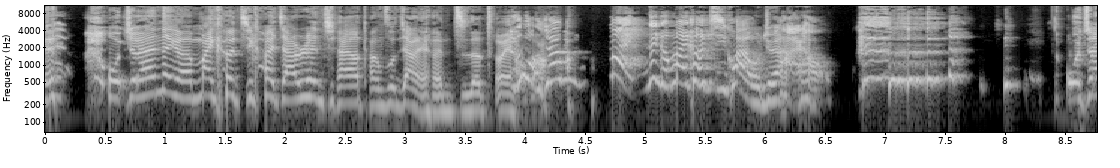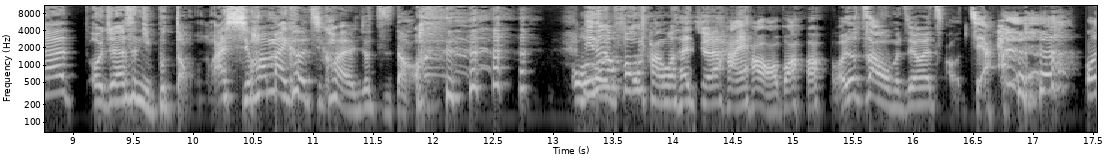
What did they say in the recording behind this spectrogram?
我觉得那个麦克鸡块加润起还有糖醋酱也很值得推。可是我觉得麦那个麦克鸡块，我觉得还好。我觉得，我觉得是你不懂啊！喜欢麦克鸡块的人就知道。你那个枫糖，我才觉得还好，好不好？我就知道我们今天会吵架。我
